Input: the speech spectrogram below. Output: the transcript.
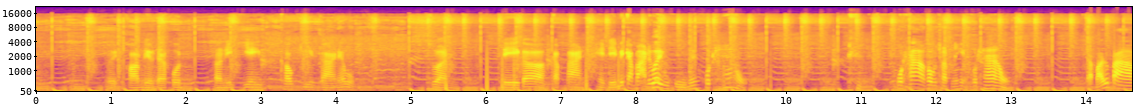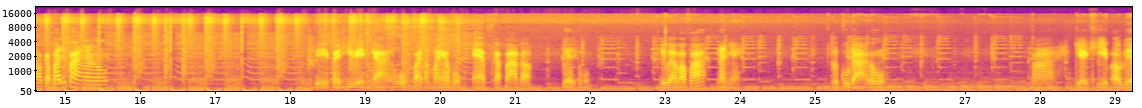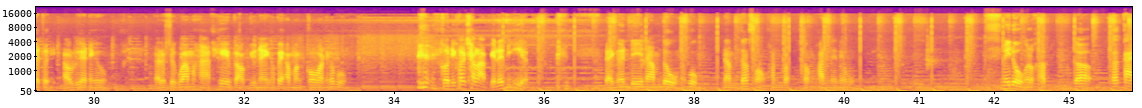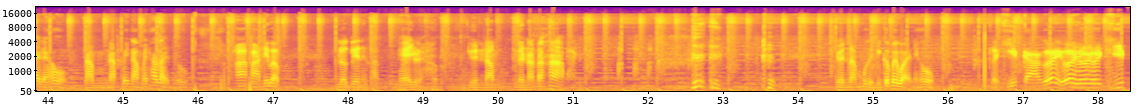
เฮ้ยความเร็วแต่คนตอนนี้คีย์เข้าคีย์กลางนะครับผม ส่วนเดก็กลับบ้านเห็นเดไม่กลับบ้านด้วยโอ้โหแม่งโคตรห้าวโคตรห้าวเขาช็อตนี้โคตรห้าวกลับบ้านหรือเปล่ากลับบ้านหรือเปล่าเดไปที่เลนกลางครับผมไปทำไมครับผมแอบกลับบ้านเหรอเลือดครับผมหรือแบบฟ้าฟ้านั่นไง แล้วกูดาครับผมมาเกียร์คีปเอาเลือดตัวเอาเลือดนะครับผมแต่รู้สึกว่ามหาเทพดอกอยู่ไหนเขาไปเอามังกรนะครับผม คนนี้เขาฉลาดกันแล้วนี่อะแต่เงินเดย์นำโด่งครับผมนำตั้งสองพันสองพันเลยนะครับผม ไม่โด่งหรอกครับ ก็ก็ใกล้แล้วครับผมนำนำไม่นำไม่เท่าไหร่นะครับห้าพันนี่แบบเลิกเล่นเถอะครับ แพ้อยู่แล้ว เงินนำเงินนำตั้งห้าพัน เงินนำหมื่นนี่ก็ไม่ไหวนะครับผมแต่คีบกลางเฮ้ยเฮ้ยเฮ้ยคีบ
